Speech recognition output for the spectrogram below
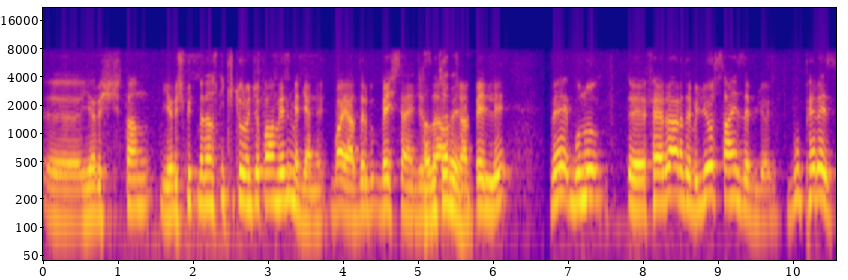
e, yarıştan yarış bitmeden 2 tur önce falan verilmedi yani. Bayağıdır 5 saniye ceza Tabii, tabii. alacağı belli. Ve bunu e, Ferrari de biliyor, Sainz de biliyor. Bu Perez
